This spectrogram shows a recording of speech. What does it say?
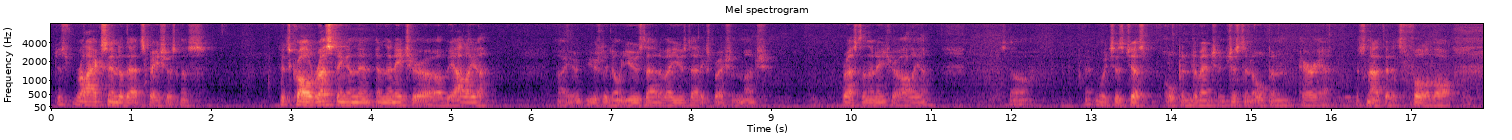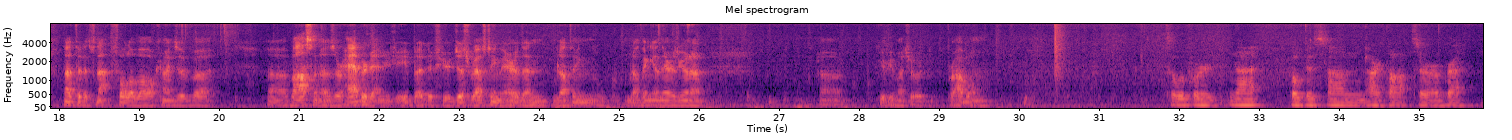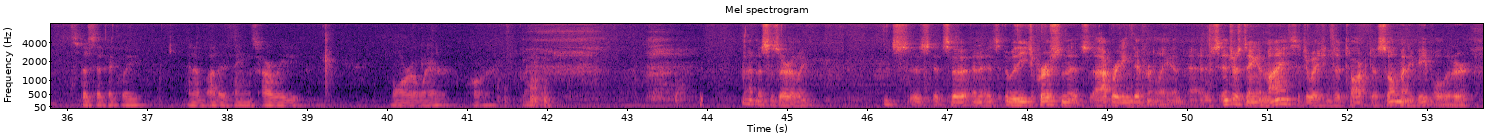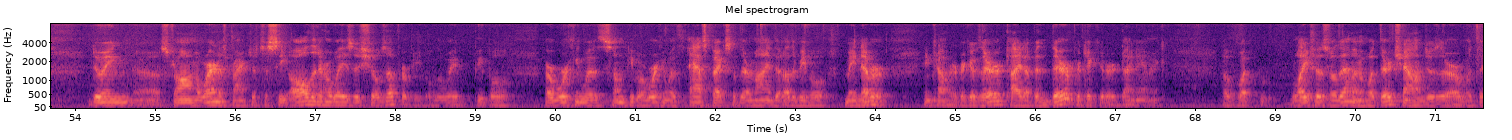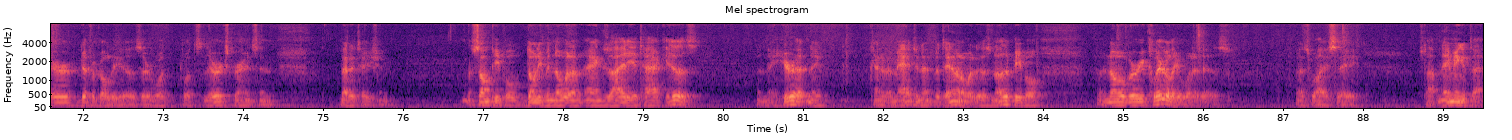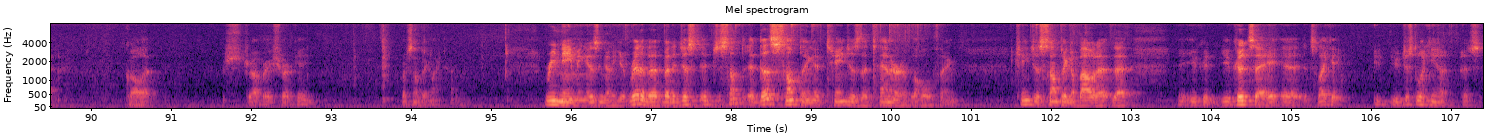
just relax into that spaciousness. It's called resting in the, in the nature of the alaya. i usually don't use that, if I use that expression much. Rest in the nature of alaya. So, which is just open dimension, just an open area. It's not that it's full of all, not that it's not full of all kinds of uh, uh, vasanas or habit energy, but if you're just resting there, then nothing, nothing in there is gonna uh, give you much of a problem. So if we're not focused on our thoughts or our breath specifically, and of other things, are we more aware or? Not necessarily. It's, it's, it's a, and it's, with each person, it's operating differently. And it's interesting in my situation to talk to so many people that are doing uh, strong awareness practice to see all the different ways this shows up for people. The way people are working with, some people are working with aspects of their mind that other people may never encounter because they're tied up in their particular dynamic of what life is for them and what their challenges are, what their difficulty is, or what, what's their experience in meditation. Some people don't even know what an anxiety attack is. And they hear it and they kind of imagine it, but they don't know what it is. And other people know very clearly what it is. That's why I say, stop naming it that. Call it strawberry shortcake or something like that. Renaming isn't going to get rid of it, but it just it just some, it does something. It changes the tenor of the whole thing. changes something about it that you could you could say uh, it's like it, you- you're just looking at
